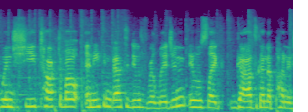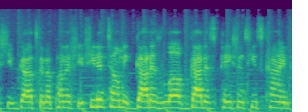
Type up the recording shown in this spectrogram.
when she talked about anything that had to do with religion it was like god's gonna punish you god's gonna punish you. She didn't tell me god is love god is patience he's kind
